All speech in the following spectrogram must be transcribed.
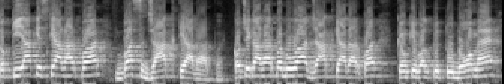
तो किया किसके आधार पर? बस जात के आधार पर। कौची के आधार पर बुआ? जात के आधार पर, क्योंकि बल्कि तू डोम है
